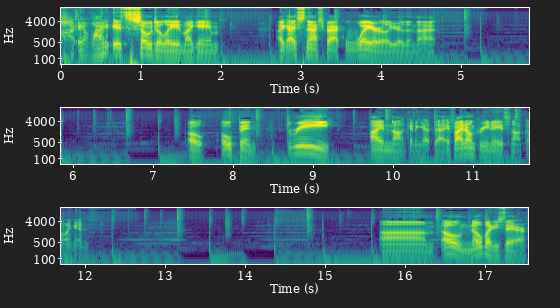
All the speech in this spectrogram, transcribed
Oh, yeah, why? It's so delayed, my game. Like, I snatched back way earlier than that. Oh, open. Three. I'm not going to get that. If I don't green it, it's not going in. Um, oh, nobody's there.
